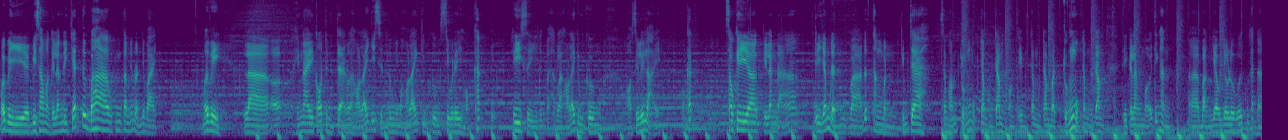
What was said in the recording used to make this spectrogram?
bởi vì vì sao mà kỳ lân đi chết tới ba trung tâm giám định như vậy? Bởi vì là ở hiện nay có tình trạng là họ lấy giấy xịn luôn nhưng mà họ lấy kim cương CVD họ khắc y xì lên vậy hoặc là họ lấy kim cương họ xử lý lại họ cắt sau khi uh, kỳ lăng đã đi giám định và đích thân mình kiểm tra sản phẩm chuẩn 100% hoàn thiện 100% và chuẩn 100% thì kỳ lăng mới tiến hành uh, bàn giao giao lưu với quý khách nè.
